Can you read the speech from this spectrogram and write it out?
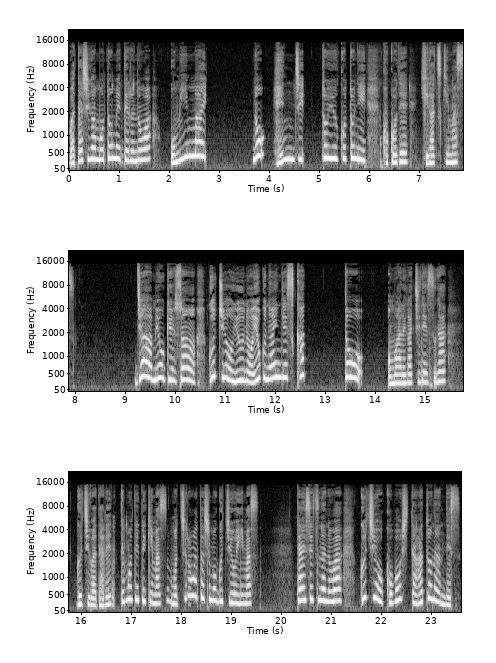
私が求めてるのはお見舞いの返事ということにここで気がつきます。じゃあ、妙慶さん、愚痴を言うのは良くないんですか？と思われがちですが、愚痴は誰でも出てきます。もちろん私も愚痴を言います。大切なのは、愚痴をこぼした後なんです。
